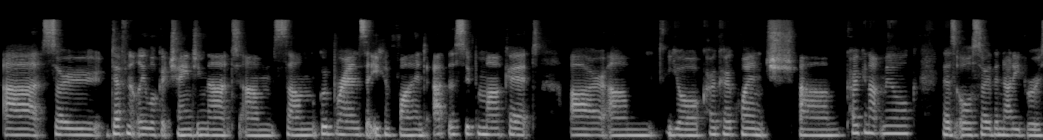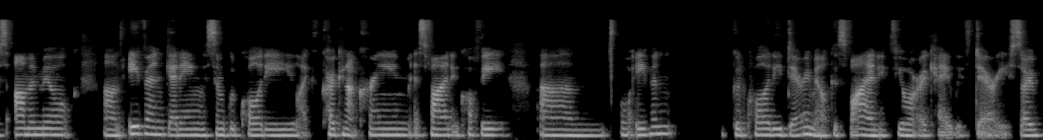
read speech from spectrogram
Uh, so definitely look at changing that. Um, some good brands that you can find at the supermarket are um, your Coco Quench um, coconut milk. There's also the Nutty Bruce almond milk. Um, even getting some good quality like coconut cream is fine in coffee, um, or even good quality dairy milk is fine if you're okay with dairy. So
